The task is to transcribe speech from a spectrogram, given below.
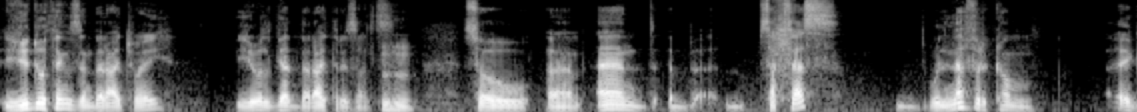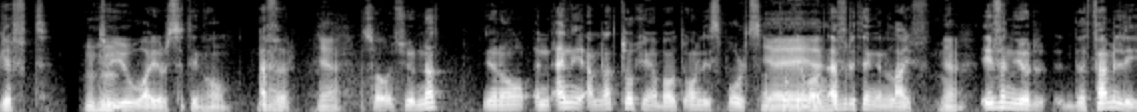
You do things in the right way, you will get the right results. Mhm. So, um, and uh, b- success will never come a gift to Mhm. you while you're sitting home, Yeah. ever. Yeah. So, if you're not, you know, in any, I'm not talking about only sports, I'm Yeah, talking yeah, about everything in life. Yeah. Even your the family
